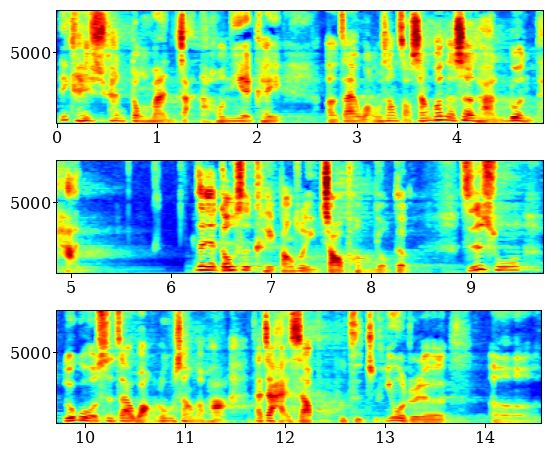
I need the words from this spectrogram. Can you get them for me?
你可以去看动漫展，然后你也可以呃在网络上找相关的社团论坛，这些都是可以帮助你交朋友的。只是说，如果是在网络上的话，大家还是要保护自己，因为我觉得呃。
